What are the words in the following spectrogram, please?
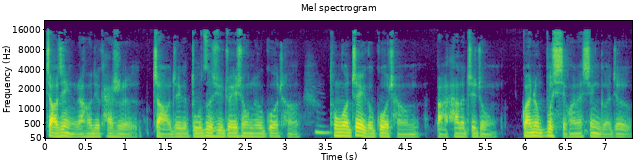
较劲，然后就开始找这个独自去追凶这个过程。通过这个过程，把他的这种观众不喜欢的性格就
